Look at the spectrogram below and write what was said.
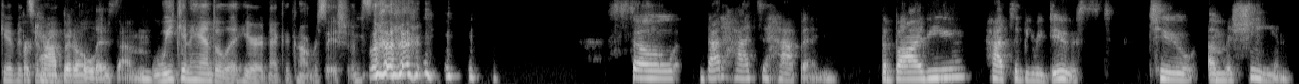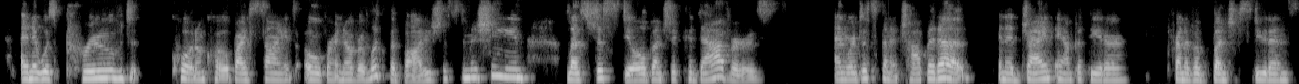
Give it for capitalism. Me. We can handle it here at NECA Conversations. so that had to happen. The body had to be reduced to a machine. And it was proved, quote unquote, by science over and over look, the body's just a machine. Let's just steal a bunch of cadavers and we're just going to chop it up in a giant amphitheater in front of a bunch of students.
